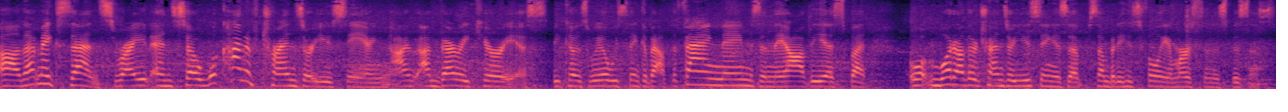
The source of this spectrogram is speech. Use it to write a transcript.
Uh, that makes sense, right? And so, what kind of trends are you seeing? I'm, I'm very curious because we always think about the FANG names and the obvious, but what other trends are you seeing as a, somebody who's fully immersed in this business?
